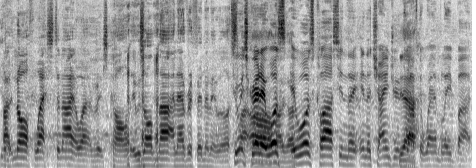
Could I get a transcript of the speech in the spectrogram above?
like Northwest Tonight or whatever it's called. It was on that and everything, and it was. To his like, credit, it oh was it was class in the in the change rooms Yeah. after Wembley, but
